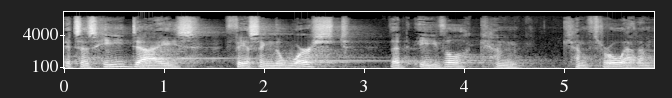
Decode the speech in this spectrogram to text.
it's as he dies facing the worst that evil can, can throw at him.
